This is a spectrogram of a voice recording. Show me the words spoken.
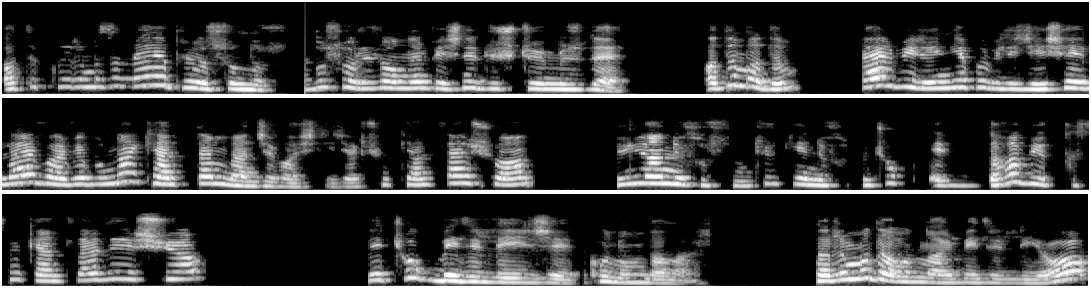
atıklarımızı ne yapıyorsunuz? Bu soruyla onların peşine düştüğümüzde adım adım her birinin yapabileceği şeyler var ve bunlar kentten bence başlayacak. Çünkü kentler şu an dünya nüfusunun, Türkiye nüfusunun çok e, daha büyük kısmı kentlerde yaşıyor ve çok belirleyici konumdalar. Tarımı da onlar belirliyor,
